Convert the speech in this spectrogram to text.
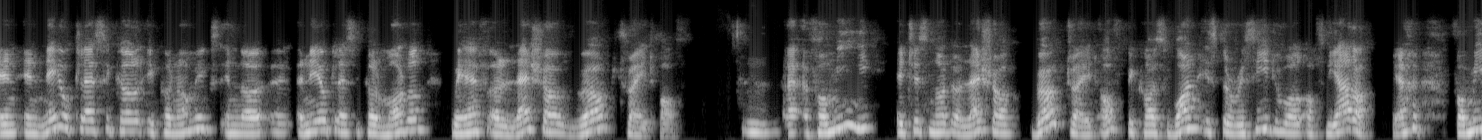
in, in neoclassical economics, in the uh, neoclassical model, we have a leisure work trade off. Mm. Uh, for me, it is not a leisure work trade off because one is the residual of the other. Yeah, for me,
